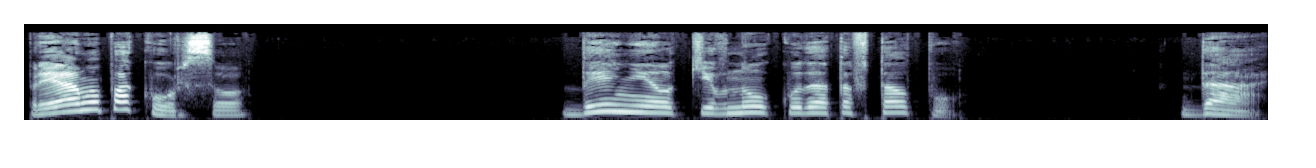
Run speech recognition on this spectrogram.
«Прямо по курсу». Дэниел кивнул куда-то в толпу. Да,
